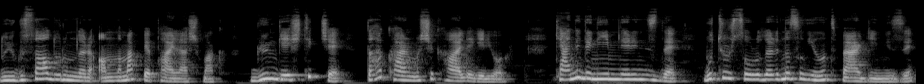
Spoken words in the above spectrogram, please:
duygusal durumları anlamak ve paylaşmak gün geçtikçe daha karmaşık hale geliyor. Kendi deneyimlerinizde bu tür soruları nasıl yanıt verdiğinizi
